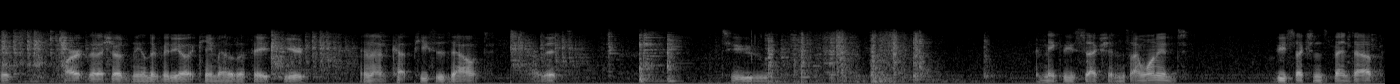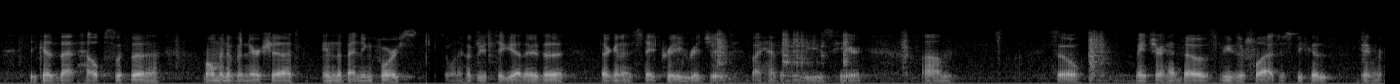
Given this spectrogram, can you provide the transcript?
this part that I showed in the other video that came out of the face here and I've cut pieces out of it to make these sections. I wanted these sections bent up because that helps with the moment of inertia in the bending force. So when I hook these together, the they're going to stay pretty rigid by having these here. Um, so made sure I had those. These are flat just because they weren't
